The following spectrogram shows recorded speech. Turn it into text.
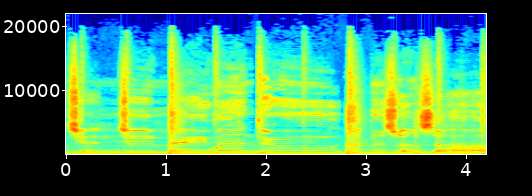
牵起没温度的双手。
